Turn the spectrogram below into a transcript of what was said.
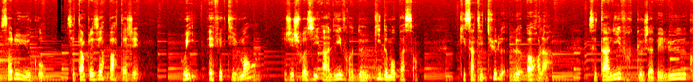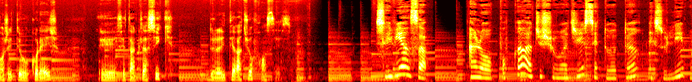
Salut Yuko, c'est un plaisir partagé. Oui, effectivement, j'ai choisi un livre de Guy de Maupassant qui s'intitule Le Horla. C'est un livre que j'avais lu quand j'étais au collège et c'est un classique de la littérature française. C'est bien ça. Alors, pourquoi as-tu choisi cet auteur et ce livre?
